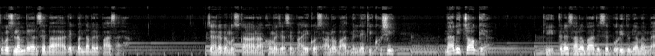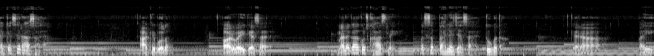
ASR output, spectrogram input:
तो कुछ लंबे अरसे बाद एक बंदा मेरे पास आया। चेहरे पे मुस्कान, आँखों में जैसे भाई को सालों बाद मिलने की खुशी। मैं भी चौंक गया कि इतने सालों बाद इसे पूरी दुनिया में मैं कैसे रास आया? आके बोला, और भाई कैसा है? मैंने कहा, कुछ खास नहीं, बस सब पहले जैसा है, तू बता। कह रहा, भाई,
